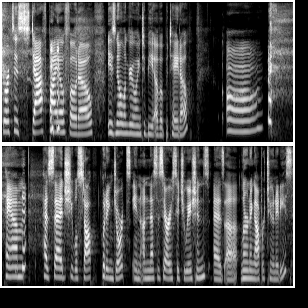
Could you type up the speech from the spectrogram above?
Jorts' staff bio photo is no longer going to be of a potato. Aww. Pam has said she will stop putting Jorts in unnecessary situations as uh, learning opportunities.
